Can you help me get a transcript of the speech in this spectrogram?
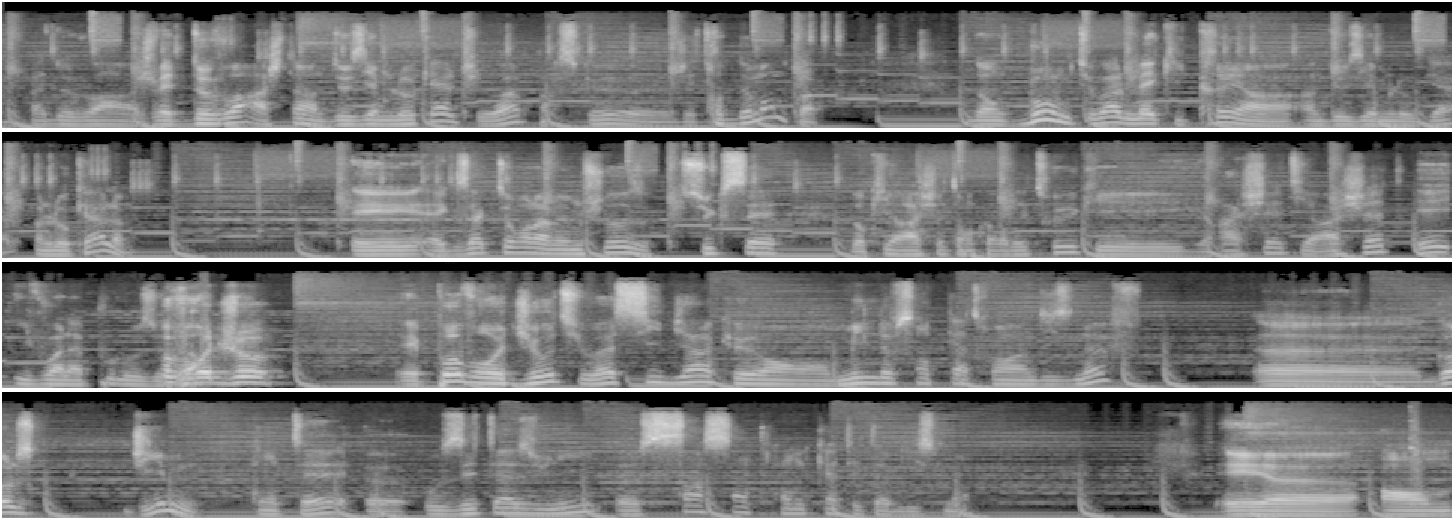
je vais pas devoir, je vais devoir acheter un deuxième local, tu vois, parce que euh, j'ai trop de demandes, quoi. Donc, boum, tu vois, le mec, il crée un, un deuxième local, un local. Et exactement la même chose, succès. Donc, il rachète encore des trucs, et il rachète, il rachète, et il voit la poule aux œufs. Pauvre Joe. Et pauvre Joe, tu vois, si bien qu'en 1999, euh, Gold's Gym comptait euh, aux États-Unis euh, 534 établissements. Et euh, en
